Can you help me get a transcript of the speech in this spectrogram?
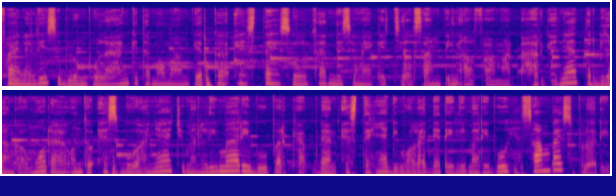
Finally sebelum pulang kita mau mampir ke es teh Sultan di Sungai Kecil samping Alfamart. Harganya terjangkau murah untuk es buahnya cuma 5000 per cup dan es tehnya dimulai dari 5000 sampai 10000.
